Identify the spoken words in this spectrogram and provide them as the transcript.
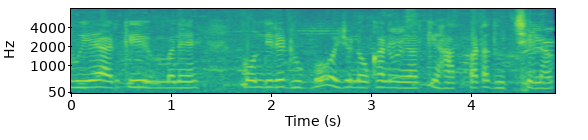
ধুয়ে আর কি মানে মন্দিরে ঢুকবো, ওই জন্য ওখানে আর কি হাত পাটা ধুচ্ছিলাম।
